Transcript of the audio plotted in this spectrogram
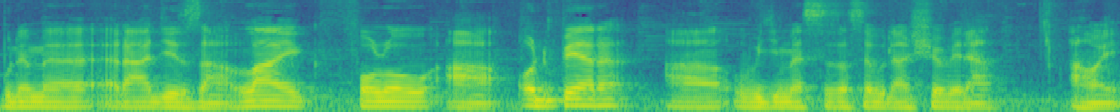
Budeme rádi za like, follow a odběr a uvidíme se zase u dalšího videa. Ahoj.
